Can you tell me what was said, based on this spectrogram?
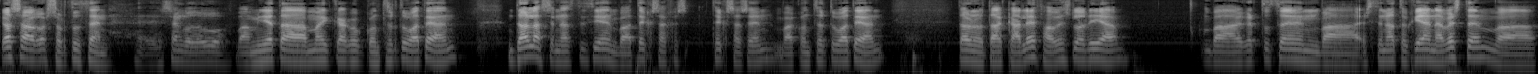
gauza sortu zen, eh, esango dugu. Ba, 2008ko kontzertu batean, Dallasen azti ziren, ba, Texas, Texasen, ba, kontzertu batean, eta, bueno, eta Kalef abeslaria, ba, gertu zen, ba, eszenatokian abesten, ba,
